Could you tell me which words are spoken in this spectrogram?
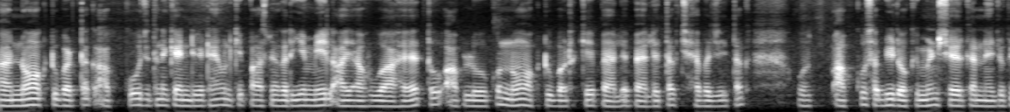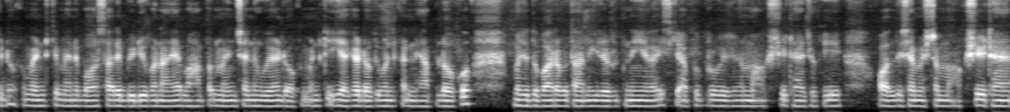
नौ अक्टूबर तक आपको जितने कैंडिडेट हैं, उनके पास में अगर ये मेल आया हुआ है तो आप लोगों को नौ अक्टूबर के पहले पहले तक छः बजे तक आपको सभी डॉक्यूमेंट शेयर करने हैं। जो कि डॉक्यूमेंट के मैंने बहुत सारे वीडियो बनाए हैं, वहाँ पर मेंशन हुए हैं डॉक्यूमेंट की क्या क्या डॉक्यूमेंट करने हैं आप लोगों को, मुझे दोबारा बताने की ज़रूरत नहीं है इसकी आपको प्रोविजनल मार्कशीट है जो कि ऑल दी सेमेस्टर मार्कशीट हैं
